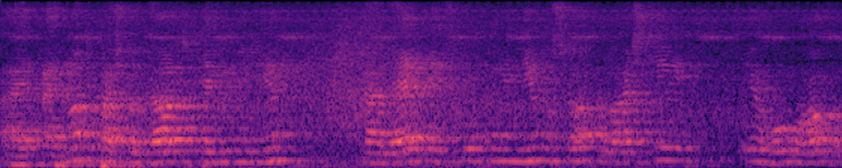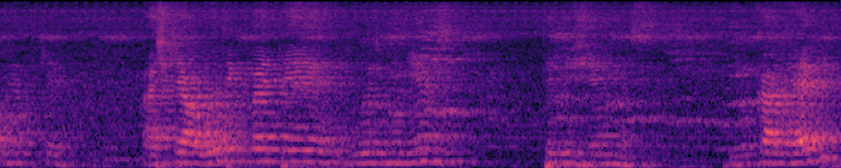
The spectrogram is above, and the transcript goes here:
A, a irmã do pastor Dalton teve um menino, Caleb, ele ficou com um menino só, eu acho que errou algo, né? Porque acho que a outra que vai ter duas meninas. teve gêmeas. E o Caleb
